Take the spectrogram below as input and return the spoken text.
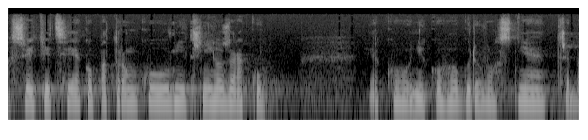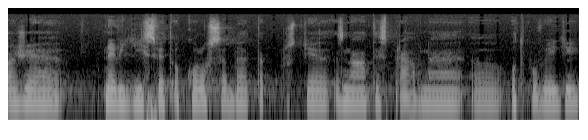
světici jako patronku vnitřního zraku. Jako někoho, kdo vlastně třeba, že nevidí svět okolo sebe, tak prostě zná ty správné eh, odpovědi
